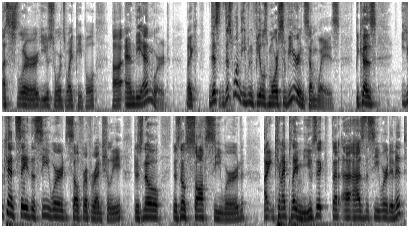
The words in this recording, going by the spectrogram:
a slur used towards white people uh, and the N word. Like this, this one even feels more severe in some ways because you can't say the c word self-referentially. There's no, there's no soft c word. I can I play music that uh, has the c word in it?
